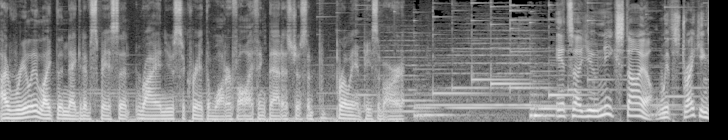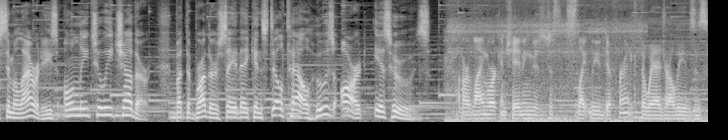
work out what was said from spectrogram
I really like the negative space that Ryan used to create the waterfall. I think that is just a brilliant piece of art. It's a unique style with striking similarities only to each other, but the brothers say they can still tell whose art is whose. Our line work and shading is just slightly different. The way I draw leaves is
